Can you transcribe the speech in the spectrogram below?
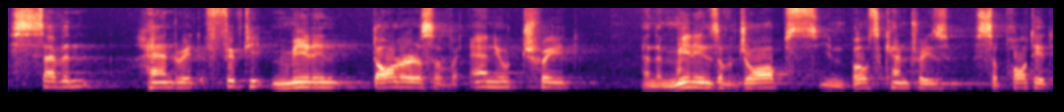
750 million dollars of annual trade and the millions of jobs in both countries supported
